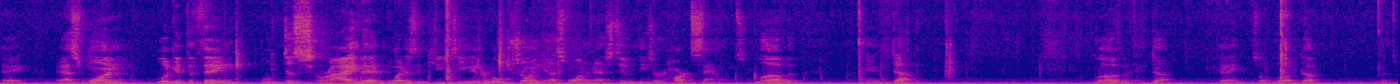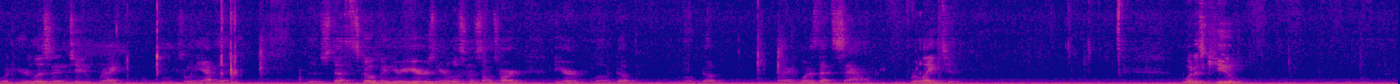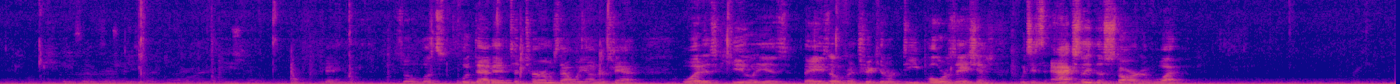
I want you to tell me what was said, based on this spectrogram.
Okay, S one, look at the thing, we'll describe it, what is a QT interval showing S one and S two? These are heart sounds, lub and dub. Lub and dub, okay, so lub dub, that's what you're listening to, right? So when you have the, the stethoscope in your ears and you're listening to someone's heart, you hear lub dub, lub dub, right? What does that sound relate to? What is Q? Okay, so let's put that into terms that we understand. What is Q is basoventricular depolarization, which is actually the start of what?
